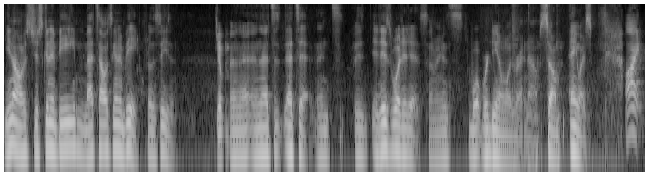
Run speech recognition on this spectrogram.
you know, it's just going to be that's how it's going to be for the season Yep. and, that, and that's that's it. And it's, it, it is what it is. I mean, it's what we're dealing with right now. So, anyways, all right,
